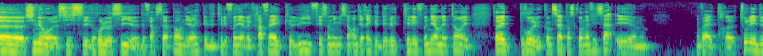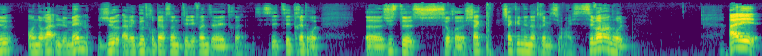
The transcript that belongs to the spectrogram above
Euh, sinon, si c'est drôle aussi de faire ça pas en direct et de téléphoner avec Raphaël, que lui fait son émission en direct et de le téléphoner en même temps, et ça va être drôle comme ça parce qu'on a fait ça et on va être tous les deux, on aura le même jeu avec d'autres personnes au téléphone, ça va être, c'est très drôle. Euh, juste euh, sur euh, chaque, chacune de notre émission, c'est vraiment drôle. Allez,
